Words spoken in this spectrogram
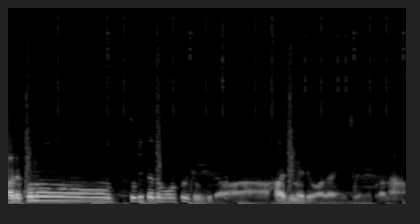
あれ、この飛び立て放送局では初めて話題にするのか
